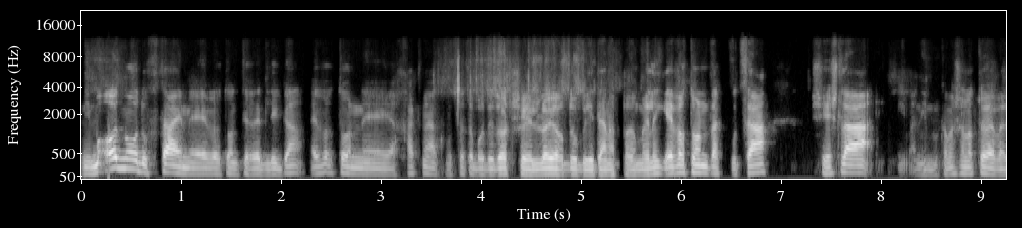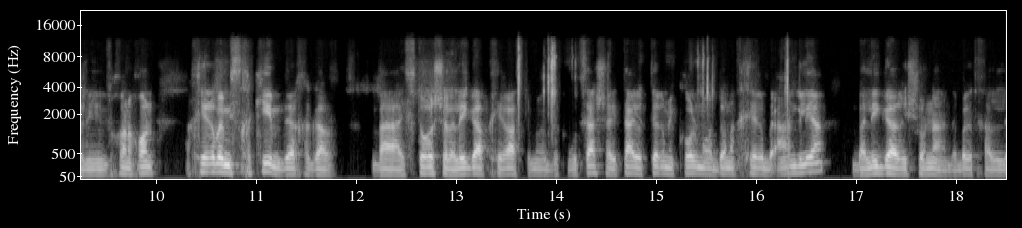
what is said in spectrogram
אני מאוד מאוד אופתע אם אברטון תרד ליגה. אברטון אה, אחת מהקבוצות הבודדות שלא ירדו בעידן הפרמייר ליג. אברטון זו הקבוצה שיש לה, אני מקווה שאני לא טועה, אבל אני זוכר נכון, הכי הרבה משחקים, דרך אגב, בהיסטוריה של הליגה הבכירה, זאת אומרת, זו קבוצה שהייתה יותר מכל מועדון אחר באנגליה, בליגה הראשונה, אני מדבר איתך על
